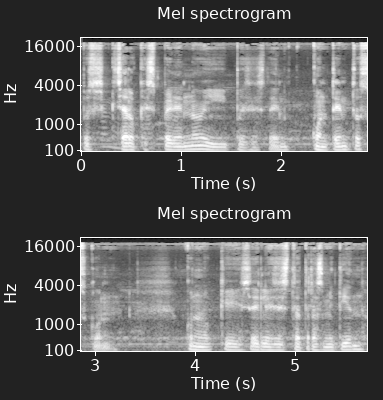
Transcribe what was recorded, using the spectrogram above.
pues sea lo que esperen, ¿no? Y pues estén contentos con, con lo que se les está transmitiendo.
